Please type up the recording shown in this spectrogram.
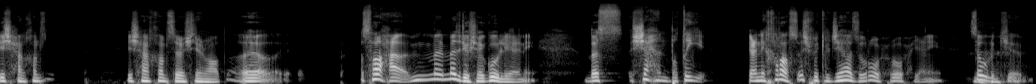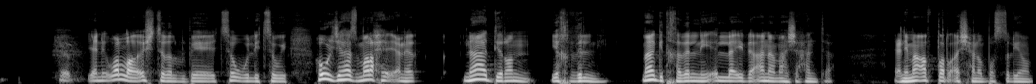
يشحن خمس يشحن 25 واط. آه، صراحة ما أدري وش أقول يعني بس شحن بطيء. يعني خلاص اشبك الجهاز وروح روح يعني. سوي لك يعني والله اشتغل بالبيت سوي اللي تسويه هو الجهاز ما راح يعني نادرا يخذلني. ما قد خذلني إلا إذا أنا ما شحنته. يعني ما أضطر أشحنه بوسط اليوم.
